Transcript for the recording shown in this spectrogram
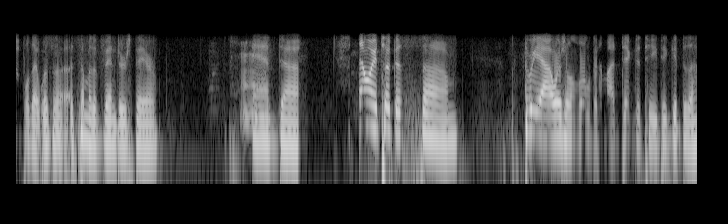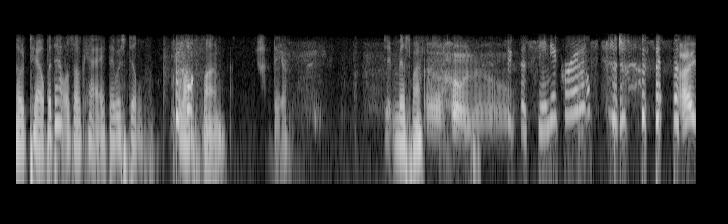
couple that was uh, some of the vendors there. Mhm. And uh it only took us um three hours and a little bit of my dignity to get to the hotel, but that was okay. They were still a lot of fun. Got there. Didn't miss my Oh no. Took the scenic route. I.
